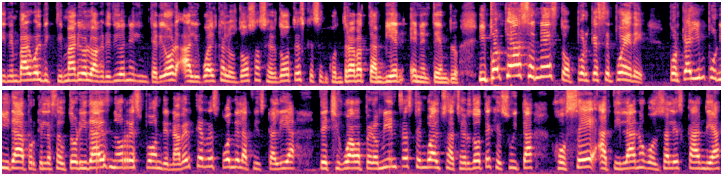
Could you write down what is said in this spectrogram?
sin embargo, el victimario lo agredió en el interior, al igual que a los dos sacerdotes que se encontraban también en el templo. ¿Y por qué hacen esto? Porque se puede, porque hay impunidad, porque las autoridades no responden. A ver qué responde la Fiscalía de Chihuahua. Pero mientras tengo al sacerdote jesuita José Atilano González Candia,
